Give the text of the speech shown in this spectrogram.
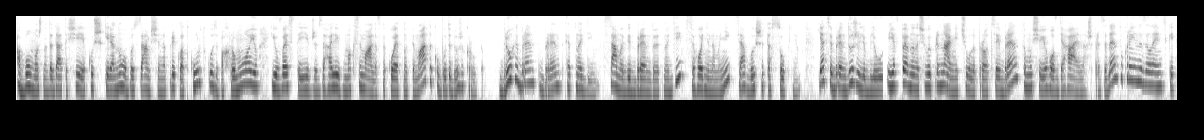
Або можна додати ще якусь шкіряну або замші, наприклад, куртку з бахромою, і увести її вже взагалі в максимально в таку етну тематику буде дуже круто. Другий бренд бренд Етнодім. Саме від бренду Етнодім сьогодні на мені ця вишита сукня. Я цей бренд дуже люблю, і я впевнена, що ви принаймні чули про цей бренд, тому що його вдягає наш президент України Зеленський,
